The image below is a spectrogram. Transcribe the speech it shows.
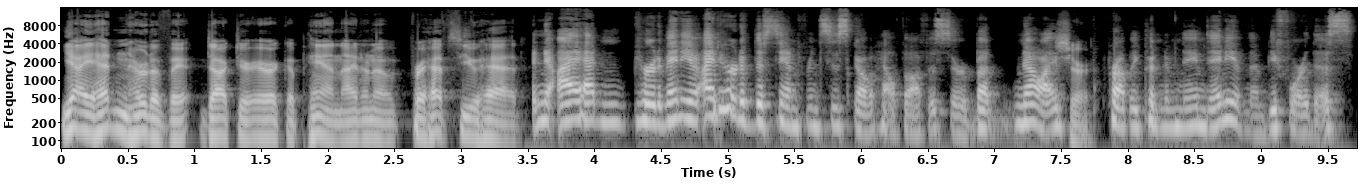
Yeah, I hadn't heard of Dr. Erica Pan. I don't know. Perhaps you had. And I hadn't heard of any. I'd heard of the San Francisco health officer, but no, I sure. probably couldn't have named any of them before this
